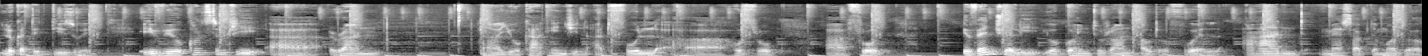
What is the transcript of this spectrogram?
Look at it this way: if you constantly uh, run uh, your car engine at full uh, throttle, throttle, eventually you're going to run out of fuel and mess up the motor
